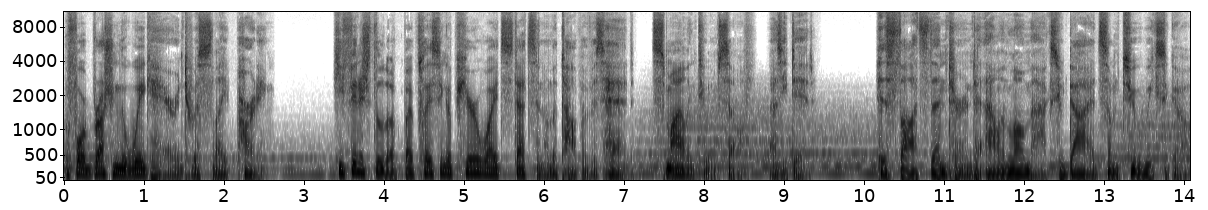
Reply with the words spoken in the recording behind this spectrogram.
before brushing the wig hair into a slight parting. He finished the look by placing a pure white Stetson on the top of his head, smiling to himself as he did. His thoughts then turned to Alan Lomax, who died some two weeks ago.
